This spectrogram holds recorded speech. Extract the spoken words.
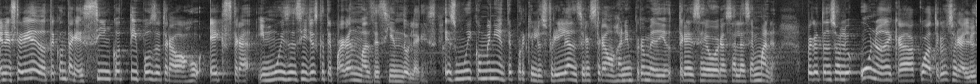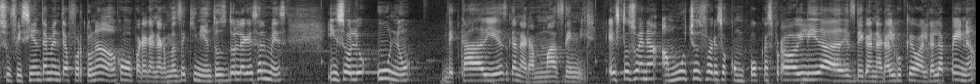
En este video te contaré 5 tipos de trabajo extra y muy sencillos que te pagan más de 100 dólares. Es muy conveniente porque los freelancers trabajan en promedio 13 horas a la semana, pero tan solo uno de cada cuatro será lo suficientemente afortunado como para ganar más de 500 dólares al mes y solo uno de cada 10 ganará más de 1000. Esto suena a mucho esfuerzo con pocas probabilidades de ganar algo que valga la pena,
